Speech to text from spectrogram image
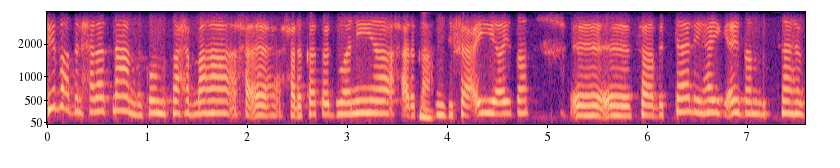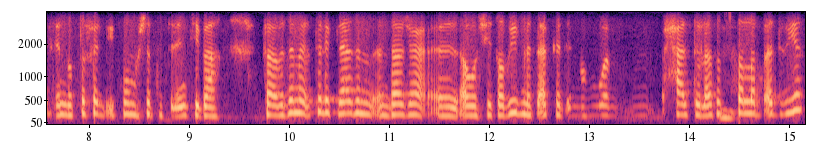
في بعض الحالات نعم بيكون مصاحب معها حركات عدوانية حركات نعم. اندفاعية أيضا فبالتالي هي أيضا بتساهم في إنه الطفل يكون مشتت الانتباه فزي ما قلت لك لازم نراجع أول شيء طبيب نتأكد إنه هو حالته لا تتطلب أدوية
